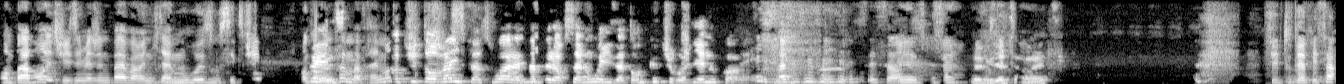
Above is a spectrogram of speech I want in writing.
grands-parents et tu les imagines pas avoir une vie amoureuse ou sexuelle. Encore Oui, une fois, moi, vraiment. Quand tu t'en vas, ils s'assoient à la table de leur salon et ils attendent que tu reviennes ou quoi. c'est ça. C'est ça. La vie, elle s'arrête. C'est tout à fait ça.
